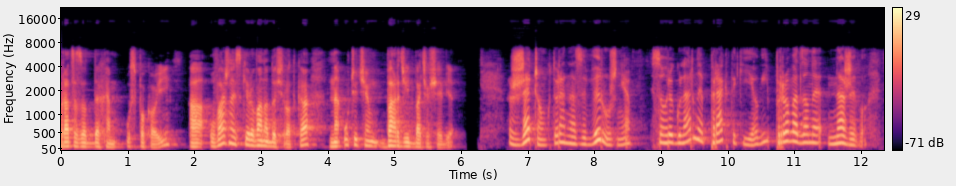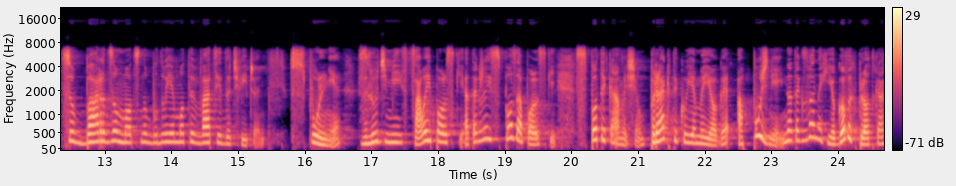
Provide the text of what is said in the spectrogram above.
Praca z oddechem uspokoi, a uważność skierowana do środka nauczy Cię bardziej dbać o siebie. Rzeczą, która nas wyróżnia, są regularne praktyki jogi prowadzone na żywo, co bardzo mocno buduje motywację do ćwiczeń. Wspólnie z ludźmi z całej Polski, a także i spoza Polski spotykamy się, praktykujemy jogę, a później na tak zwanych jogowych plotkach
